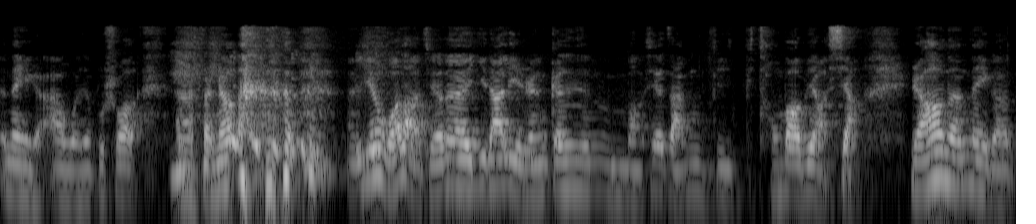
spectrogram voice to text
那个啊，我就不说了。呃，反正 因为我老觉得意大利人跟某些咱们比同胞比较像。然后呢，那个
